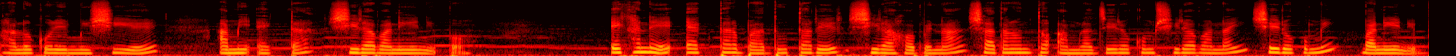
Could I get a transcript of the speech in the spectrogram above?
ভালো করে মিশিয়ে আমি একটা শিরা বানিয়ে নিব। এখানে একতার বা দুতারের শিরা হবে না। সাধারণত আমরা যেরকম শিরা বানাই সেই রকমই বানিয়ে নিব।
